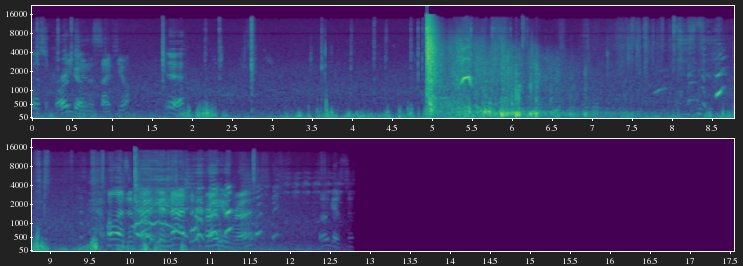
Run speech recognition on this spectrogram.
Oh, it's Did you turn the safety off? Yeah. Oh, is it broken? Nah, it's not broken, bro.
